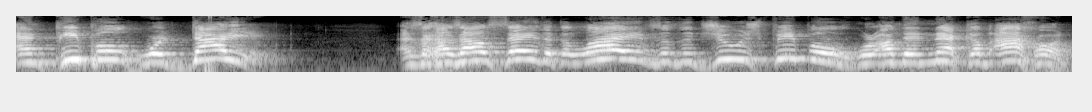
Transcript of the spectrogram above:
and people were dying. As the Chazal say that the lives of the Jewish people were on the neck of Achon.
